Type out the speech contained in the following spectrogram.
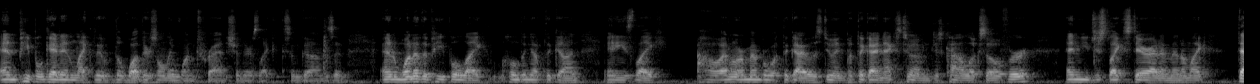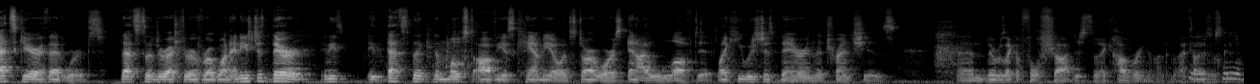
and people get in like the the what? There's only one trench, and there's like some guns, and and one of the people like holding up the gun, and he's like, oh, I don't remember what the guy was doing, but the guy next to him just kind of looks over, and you just like stare at him, and I'm like. That's Gareth Edwards. That's the director of Rogue One, and he's just there, Yeah. and he's that's like the most obvious cameo in Star Wars, and I loved it. Like he was just there in the trenches, and there was like a full shot just like hovering on him. I It thought was, it was cool. good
